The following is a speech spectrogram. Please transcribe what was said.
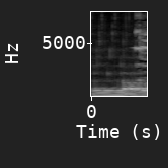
Música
